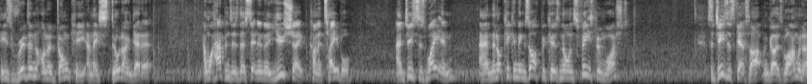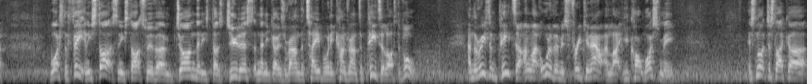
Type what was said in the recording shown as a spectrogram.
He's ridden on a donkey and they still don't get it. And what happens is they're sitting in a U shaped kind of table and Jesus is waiting and they're not kicking things off because no one's feet's been washed. So Jesus gets up and goes, Well, I'm going to wash the feet. And he starts, and he starts with um, John, then he does Judas, and then he goes around the table and he comes around to Peter last of all. And the reason Peter, unlike all of them, is freaking out and like, You can't wash me, it's not just like uh,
